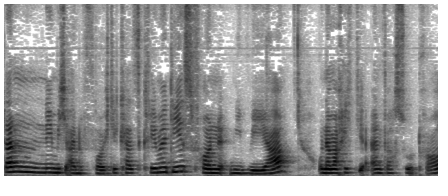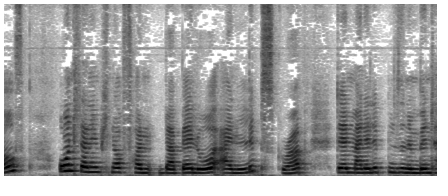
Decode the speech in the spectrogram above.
Dann nehme ich eine Feuchtigkeitscreme, die ist von Nivea. Und dann mache ich die einfach so drauf. Und dann nehme ich noch von Labello einen Lip Scrub, denn meine Lippen sind im Winter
